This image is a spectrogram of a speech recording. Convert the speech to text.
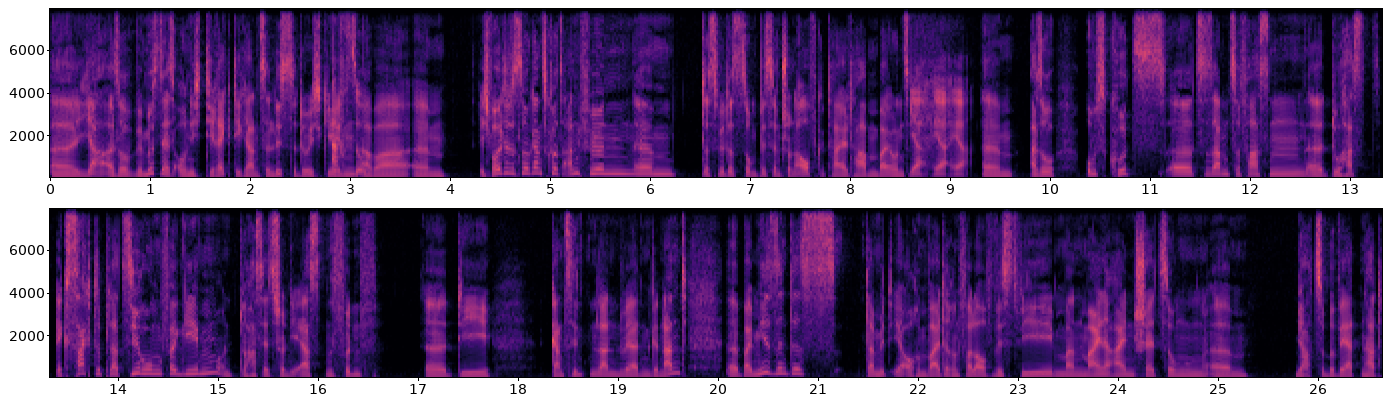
Äh, ja, also wir müssen jetzt auch nicht direkt die ganze Liste durchgehen, so. aber ähm, ich wollte das nur ganz kurz anführen, ähm, dass wir das so ein bisschen schon aufgeteilt haben bei uns. Ja, ja, ja. Ähm, also, um es kurz äh, zusammenzufassen, äh, du hast exakte Platzierungen vergeben und du hast jetzt schon die ersten fünf, äh, die ganz hinten landen werden, genannt. Äh, bei mir sind es, damit ihr auch im weiteren Verlauf wisst, wie man meine Einschätzung ähm, ja, zu bewerten hat.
